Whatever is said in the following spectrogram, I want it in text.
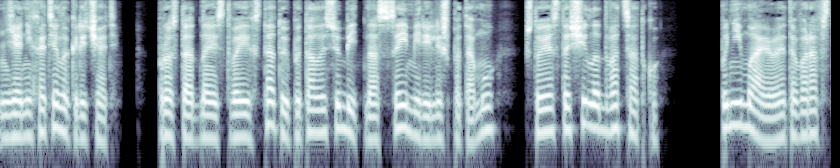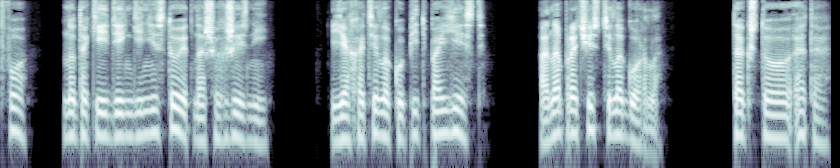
я не хотела кричать. Просто одна из твоих статуй пыталась убить нас с Эймери лишь потому, что я стащила двадцатку. Понимаю, это воровство, но такие деньги не стоят наших жизней. Я хотела купить поесть». Она прочистила горло. «Так что это,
